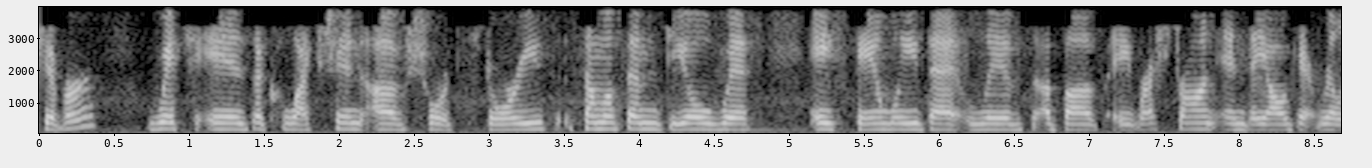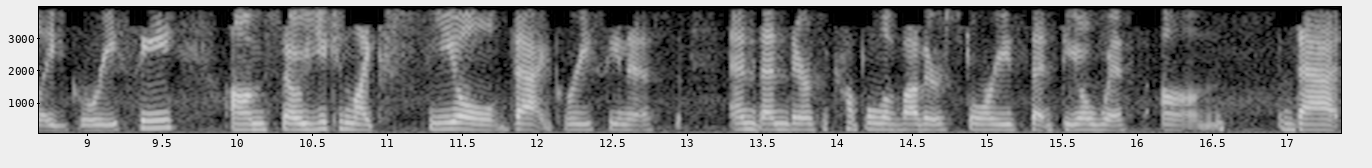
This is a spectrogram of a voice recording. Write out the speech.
Shiver, which is a collection of short stories. Some of them deal with a family that lives above a restaurant and they all get really greasy. Um, so you can like feel that greasiness. And then there's a couple of other stories that deal with um, that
